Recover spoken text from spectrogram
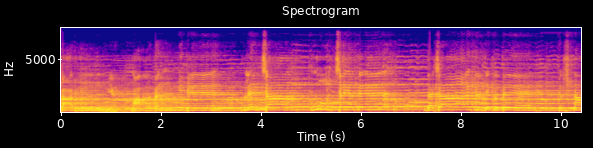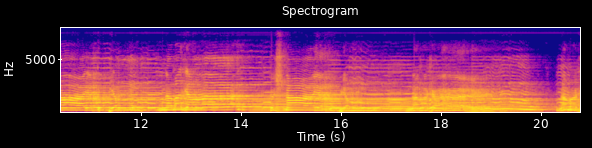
కారుణ్య మాతన్వితే మ్లేచ్ఛాన్ మూర్ఛయతే దశాకృతి కృతే కృష్ణాయ తుభ్యం నమగ కృష్ణాయ తుభ్యం నమగ నమగ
